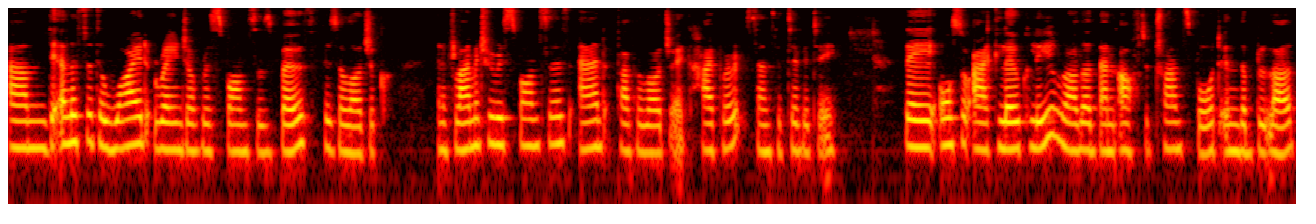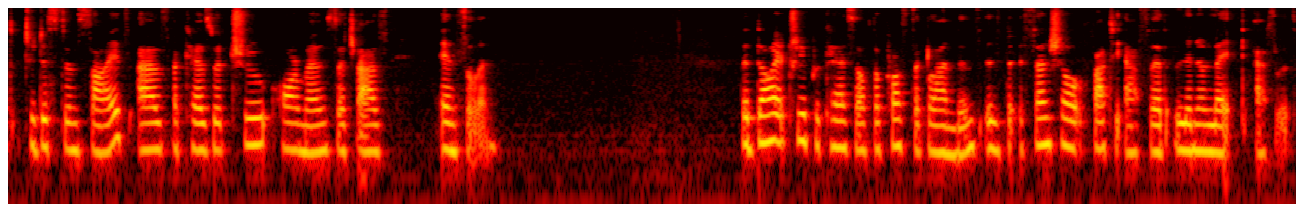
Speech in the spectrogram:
Um, they elicit a wide range of responses, both physiologic inflammatory responses and pathologic hypersensitivity. They also act locally rather than after transport in the blood to distant sites, as occurs with true hormones such as insulin. The dietary precursor of the prostaglandins is the essential fatty acid linoleic acid.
